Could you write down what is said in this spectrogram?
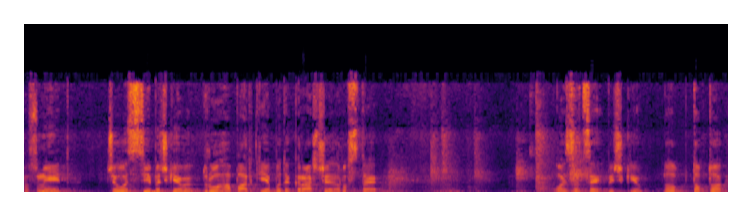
Розумієте? Чи ось ці бички, друга партія буде краще рости? Ось за цих бичків. Ну, Тобто,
